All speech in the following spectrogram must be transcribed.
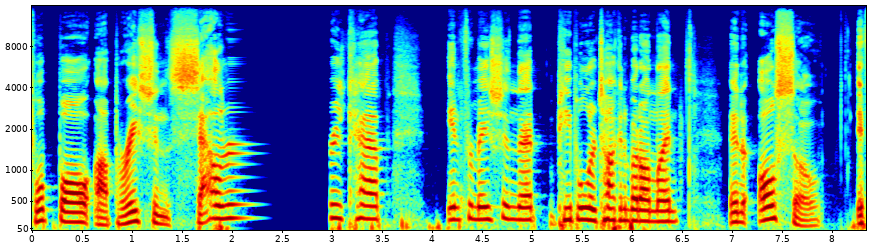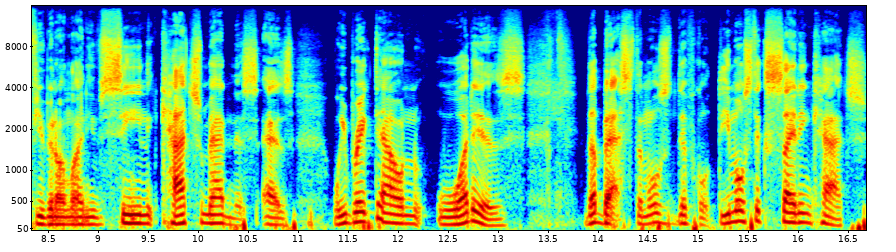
football operations salary cap information that people are talking about online. And also, if you've been online, you've seen Catch Madness as we break down what is the best, the most difficult, the most exciting catch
